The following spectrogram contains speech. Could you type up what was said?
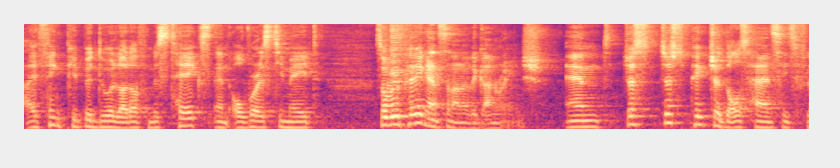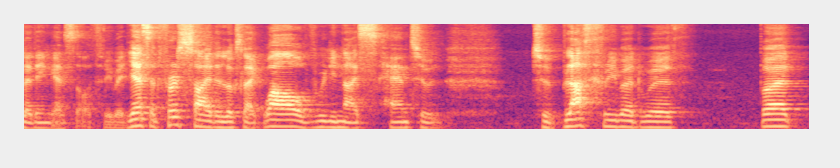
I think people do a lot of mistakes and overestimate. So we play against an under the gun range. And just just picture those hands he's flatting against our three bet. Yes, at first sight it looks like wow, really nice hand to to bluff three bet with, but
